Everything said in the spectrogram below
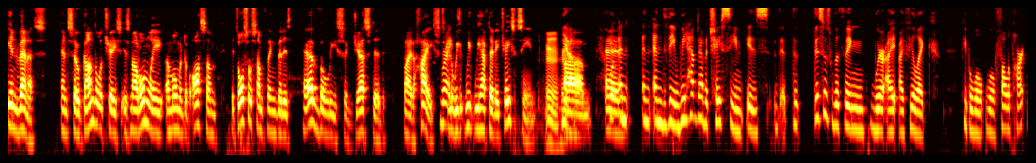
in Venice. And so Gondola Chase is not only a moment of awesome, it's also something that is heavily suggested by the heist. You know, Right. we, we, we have to have a chase scene. Yeah. Um, and, Well, and and and the we have to have a chase scene is the, the, this is the thing where I, I feel like people will, will fall apart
